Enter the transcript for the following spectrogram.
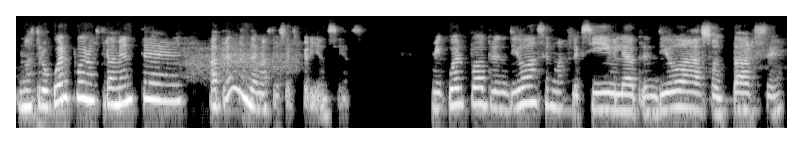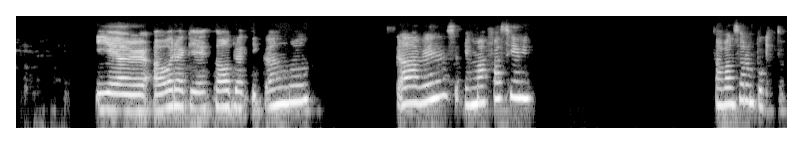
nuestro cuerpo y nuestra mente aprenden de nuestras experiencias. Mi cuerpo aprendió a ser más flexible, aprendió a soltarse. Y eh, ahora que he estado practicando, cada vez es más fácil avanzar un poquito.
